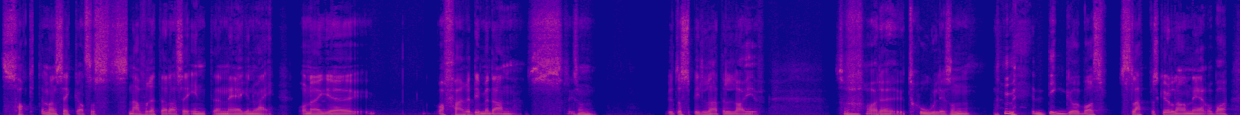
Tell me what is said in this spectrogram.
sakte, men sikkert så snevret det seg inn til en egen vei. Og når jeg eh, var ferdig med den, så liksom begynte å spille dette live, så var det utrolig sånn digg å bare slippe skulderen ned og bare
